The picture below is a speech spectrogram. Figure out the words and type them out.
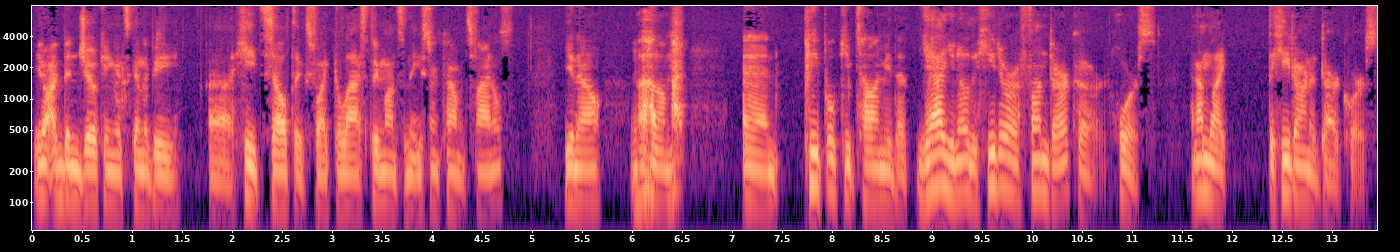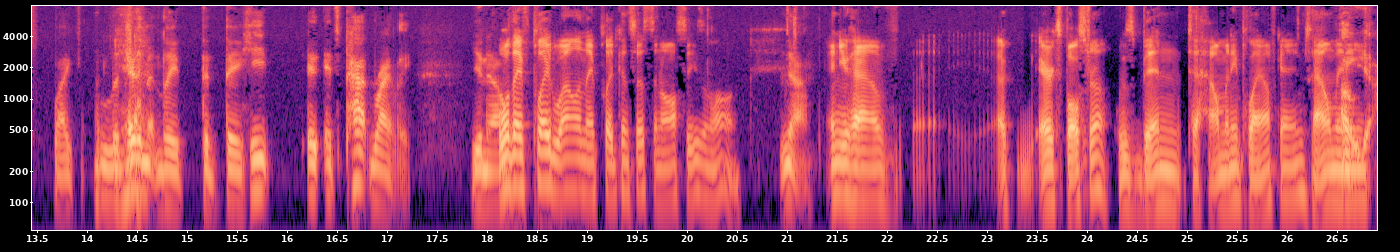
you know, I've been joking it's going to be uh, Heat Celtics for like the last three months in the Eastern Conference Finals, you know, mm-hmm. um, and people keep telling me that, yeah, you know, the Heat are a fun dark horse, and I'm like, the Heat aren't a dark horse. Like, legitimately, yeah. the the Heat, it, it's Pat Riley, you know. Well, they've played well and they've played consistent all season long. Yeah, and you have uh, Erik Spoelstra, who's been to how many playoff games? How many? Oh, yeah.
